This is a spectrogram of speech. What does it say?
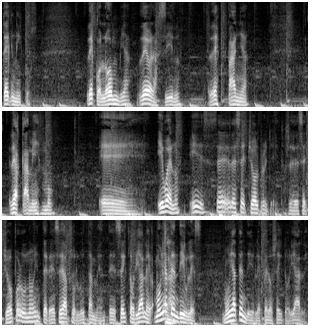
técnicos de Colombia, de Brasil, de España, de acá mismo, eh, y bueno, y se desechó el proyecto. Se desechó por unos intereses absolutamente sectoriales, muy atendibles, muy atendibles, pero sectoriales.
